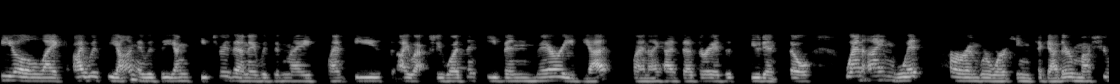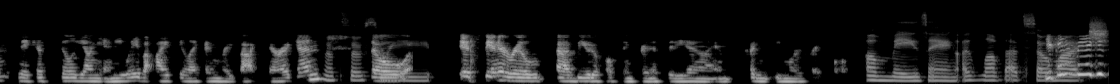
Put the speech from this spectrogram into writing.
feel like I was young. I was a young teacher then. I was in my 20s. I actually wasn't even married yet when I had Desiree as a student. So when I'm with her and we're working together, mushrooms make us feel young anyway, but I feel like I'm right back there again. That's so, so sweet it's been a real uh, beautiful synchronicity, and I am, couldn't be more grateful. Amazing. I love that so You're much. You're going to make us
